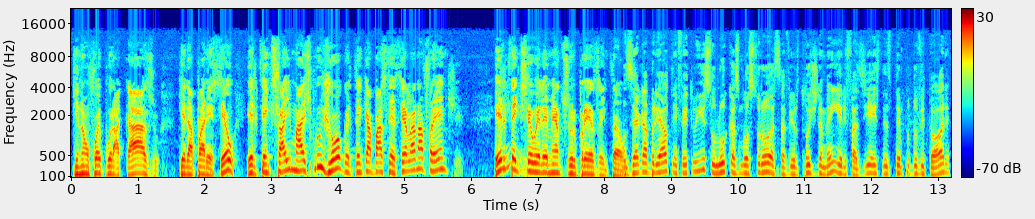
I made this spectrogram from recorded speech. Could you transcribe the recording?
que não foi por acaso, que ele apareceu, ele tem que sair mais para o jogo, ele tem que abastecer lá na frente. Ele Sim. tem que ser o elemento surpresa, então. O Zé Gabriel tem feito isso, o Lucas mostrou essa virtude também, ele fazia isso desde o tempo do Vitória.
